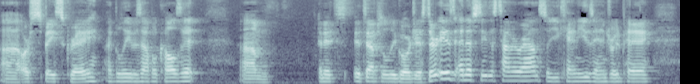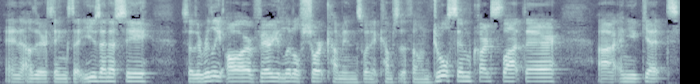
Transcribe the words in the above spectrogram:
uh, or space gray, I believe, as Apple calls it. Um, and it's it's absolutely gorgeous. There is NFC this time around, so you can use Android Pay and other things that use NFC. So there really are very little shortcomings when it comes to the phone. Dual SIM card slot there, uh, and you get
